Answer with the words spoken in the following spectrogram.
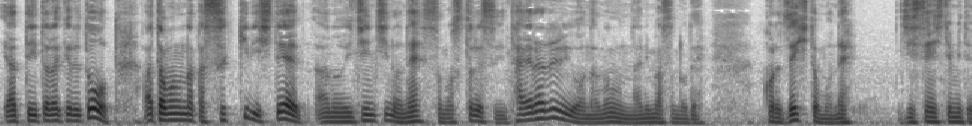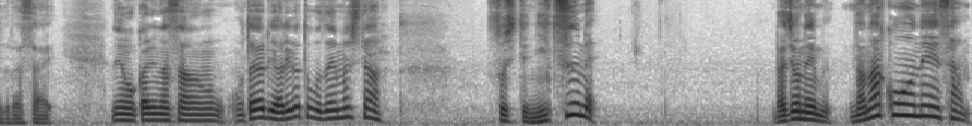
やっていただけると頭の中すっきりしてあの一日のねそのストレスに耐えられるようなものになりますのでこれぜひともね実践してみてください。ねオカリナさんお便りありがとうございました。そして2通目。ラジオネーム七子お姉さん。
